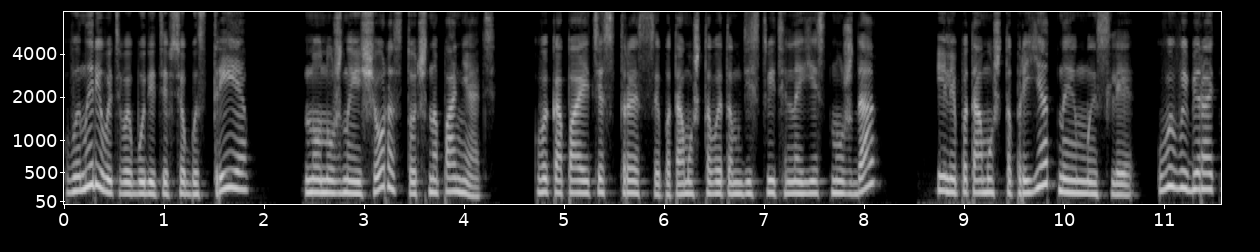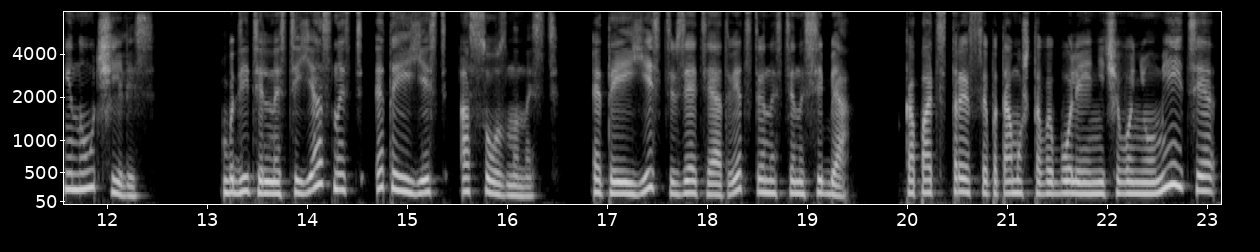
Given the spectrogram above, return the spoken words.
выныривать вы будете все быстрее, но нужно еще раз точно понять. Вы копаете стрессы, потому что в этом действительно есть нужда? Или потому что приятные мысли вы выбирать не научились? Бдительность и ясность — это и есть осознанность. Это и есть взятие ответственности на себя. Копать стрессы, потому что вы более ничего не умеете,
